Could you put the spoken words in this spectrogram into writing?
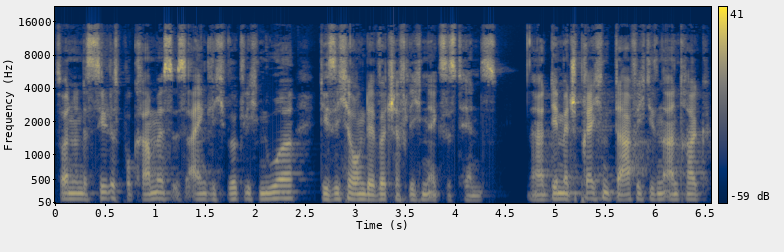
sondern das Ziel des Programmes ist eigentlich wirklich nur die Sicherung der wirtschaftlichen Existenz. Ja, dementsprechend darf ich diesen Antrag,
